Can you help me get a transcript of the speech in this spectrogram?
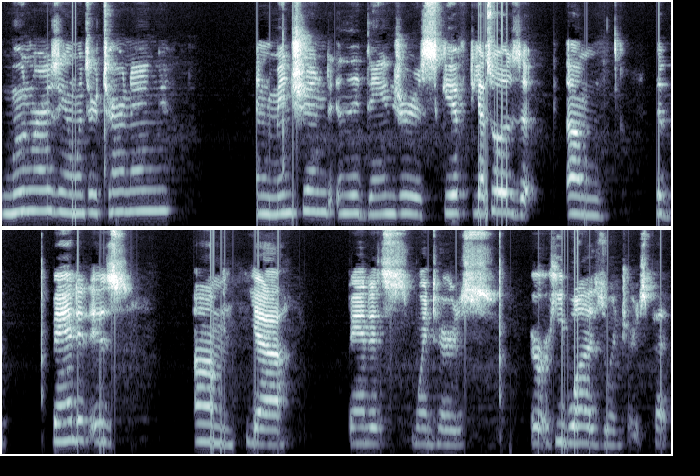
Moon Rising and Winter Turning. and mentioned in the dangerous gift. Yeah, so is um the bandit is um yeah, bandit's Winter's or he was Winter's pet.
